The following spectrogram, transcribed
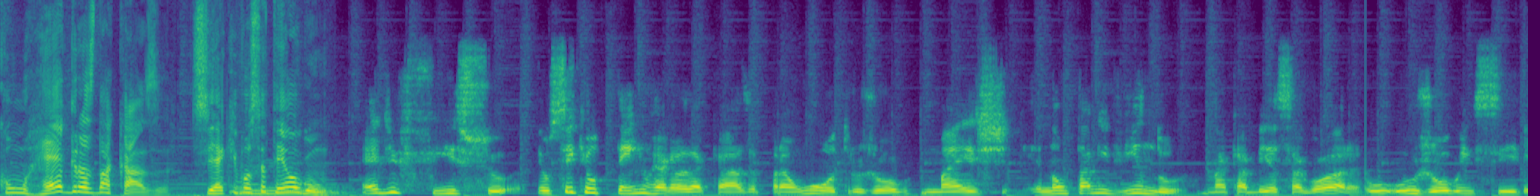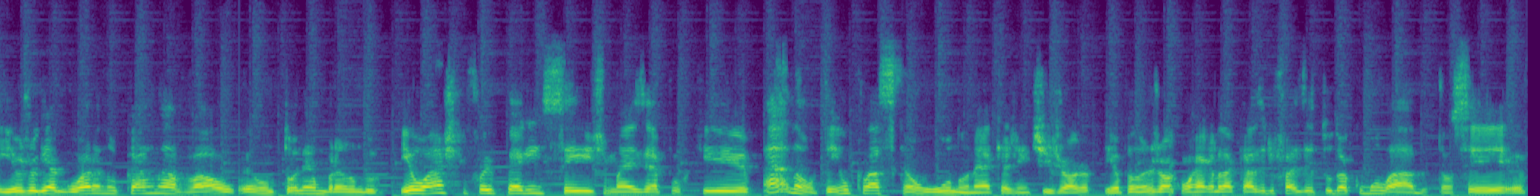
com regras da casa? Se é que você hum, tem algum. É difícil. Eu sei que eu tenho regra da casa para um ou outro jogo, mas não tá me vindo na cabeça agora o, o, jogo em si. E eu joguei agora no carnaval, eu não tô lembrando. Eu acho que foi Pega em 6, mas é porque. Ah, não, tem o classicão Uno, né? Que a gente joga. Eu pelo menos jogo com regra da casa de fazer tudo acumulado. Então você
